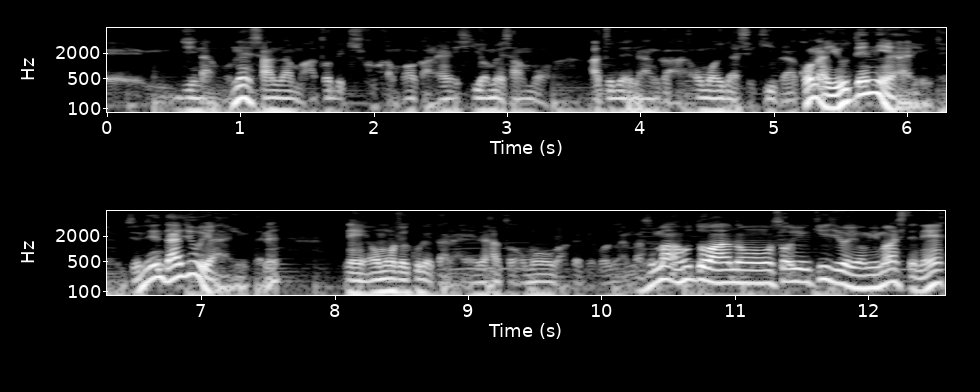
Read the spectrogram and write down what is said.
えー、次男もね三男も後で聞くかもわからへんし嫁さんも後でなんか思い出して聞いたらこんなん言うてんねや言うて全然大丈夫や言うてねね、思ってくれたらええなと思うわけでございます。まあ、ふと、あの、そういう記事を読みましてね、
